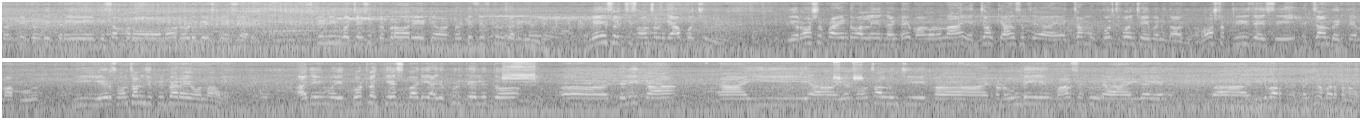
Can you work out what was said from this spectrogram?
ట్వంటీ ట్వంటీ త్రీ డిసెంబర్లో నోటిఫికేషన్ వేశారు. స్క్రీనింగ్ వచ్చేసి ఫిబ్రవరి ట్వంటీ ఫిఫ్త్ జరిగింది. మేస్ వచ్చి సంవత్సరం గ్యాప్ వచ్చింది. ఈ రోస్టర్ పాయింట్ వల్ల ఏంటంటే మాకు ఉన్న ఎగ్జామ్ క్యాన్సిల్ ఎగ్జామ్ పోస్ట్ పోన్ చేయమని కాదు. రోస్టర్ క్లీజ్ చేసి ఎగ్జామ్ పెడితే మాకు ఈ ఏడు సంవత్సరాల నుంచి ప్రిపేర్ అయి ఉన్నాము. అది ఈ కోర్టులో కేసు పడి అది ఎప్పుడు తెలీదో ఆ, తెలియక ఈ ఏడు సంవత్సరాల నుంచి ఇక్కడ ఉండి మానసికంగా ఇది ఇది టెన్షన్ పడుతున్నాం.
